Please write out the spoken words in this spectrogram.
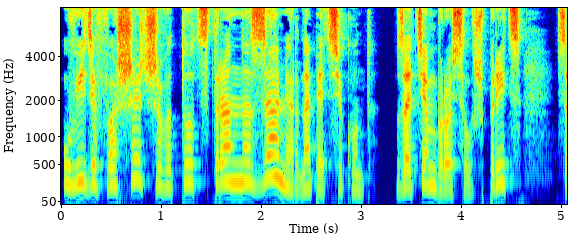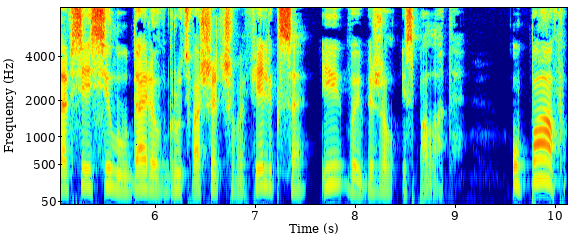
Увидев вошедшего, тот странно замер на пять секунд. Затем бросил шприц, со всей силы ударил в грудь вошедшего Феликса и выбежал из палаты. Упав,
